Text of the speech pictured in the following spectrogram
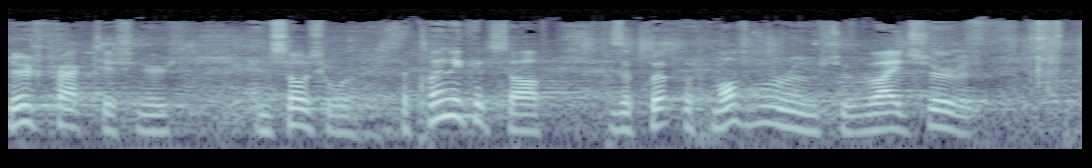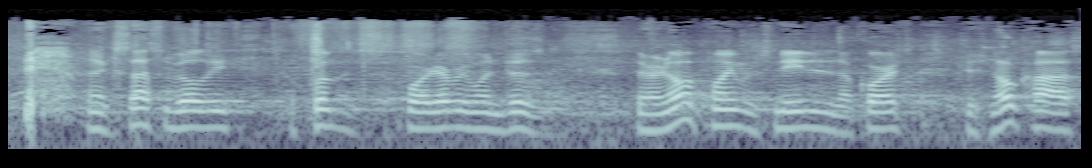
nurse practitioners, and social workers. The clinic itself is equipped with multiple rooms to provide service and accessibility equipment to support everyone visiting. There are no appointments needed, and of course, there's no cost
